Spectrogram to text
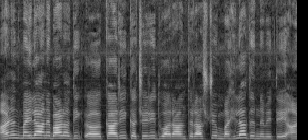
આણંદ મહિલા અને બાળ અધિકારી કચેરી દ્વારા આંતરરાષ્ટ્રીય મહિલા દિન નિમિત્તે આણંદ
